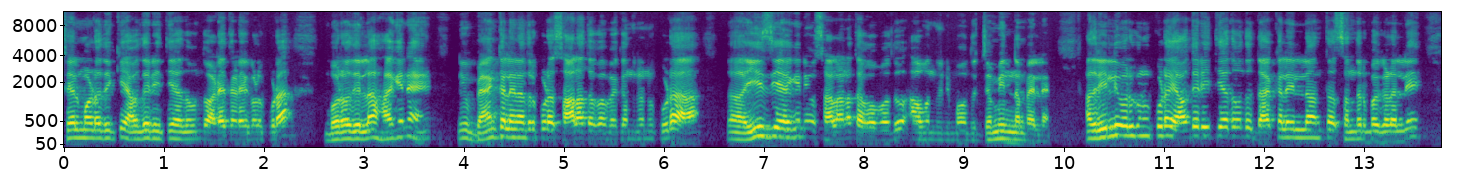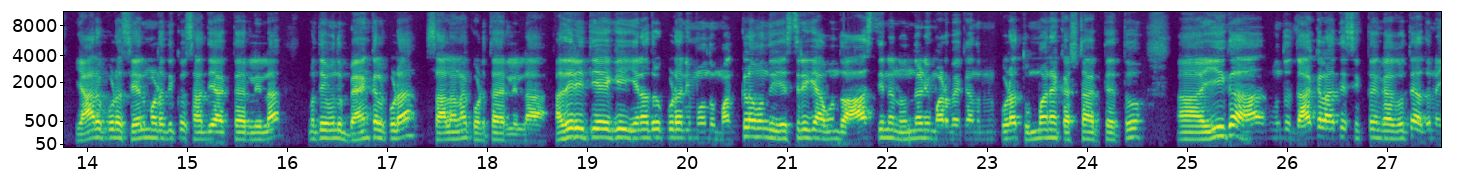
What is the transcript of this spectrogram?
ಸೇಲ್ ಮಾಡೋದಕ್ಕೆ ಯಾವುದೇ ರೀತಿಯಾದ ಒಂದು ಅಡೆತಡೆಗಳು ಕೂಡ ಬರೋದಿಲ್ಲ. ಹಾಗೇನೆ ನೀವು ಬ್ಯಾಂಕಲ್ಲಿ ಏನಾದರೂ ಕೂಡ ಸಾಲ ತಗೋಬೇಕಂದ್ರೂ ಕೂಡ ಈಸಿಯಾಗಿ ನೀವು ಸಾಲನ ತಗೋಬಹುದು ಆ ಒಂದು ನಿಮ್ಮ ಒಂದು ಜಮೀನಿನ ಮೇಲೆ. ಆದ್ರೆ ಇಲ್ಲಿವರೆಗೂ ಕೂಡ ಯಾವುದೇ ರೀತಿಯಾದ ಒಂದು ದಾಖಲೆ ಇಲ್ಲ ಅಂತ ಸಂದರ್ಭಗಳಲ್ಲಿ ಯಾರು ಕೂಡ ಸೇಲ್ ಮಾಡೋದಕ್ಕೂ ಸಾಧ್ಯ ಆಗ್ತಾ ಇರ್ಲಿಲ್ಲ. ಮತ್ತೆ ಒಂದು ಬ್ಯಾಂಕ್ ಅಲ್ಲಿ ಕೂಡ ಸಾಲನ ಕೊಡ್ತಾ ಇರಲಿಲ್ಲ. ಅದೇ ರೀತಿಯಾಗಿ ಏನಾದ್ರೂ ಕೂಡ ನಿಮ್ಮ ಒಂದು ಮಕ್ಕಳ ಒಂದು ಹೆಸರಿಗೆ ಆ ಒಂದು ಆಸ್ತಿನ ನೋಂದಣಿ ಮಾಡ್ಬೇಕಂದ್ರೂ ಕೂಡ ತುಂಬಾನೇ ಕಷ್ಟ ಆಗ್ತಾ ಇತ್ತು. ಈಗ ಒಂದು ದಾಖಲಾತಿ ಸಿಕ್ತಂಗಾಗುತ್ತೆ ಅದನ್ನ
